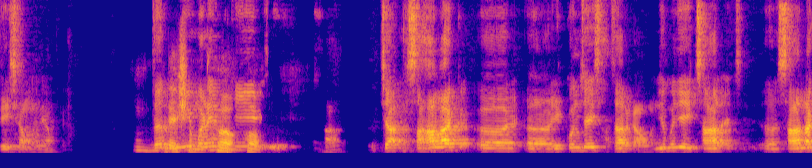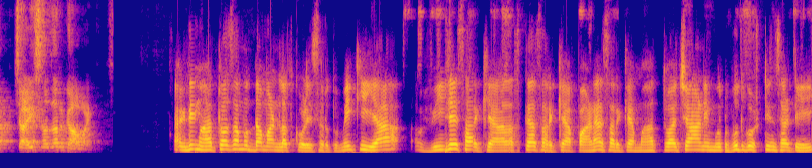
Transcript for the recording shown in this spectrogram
देशामध्ये आपल्या तर मी. म्हणेन हो, की हो. सहा लाख एकोणचाळीस हजार गाव म्हणजे म्हणजे सहा लाख चाळीस हजार गाव आहेत अगदी महत्त्वाचा मुद्दा मांडलात कोळी सर तुम्ही की या विजेसारख्या रस्त्यासारख्या पाण्यासारख्या महत्त्वाच्या आणि मूलभूत गोष्टींसाठी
